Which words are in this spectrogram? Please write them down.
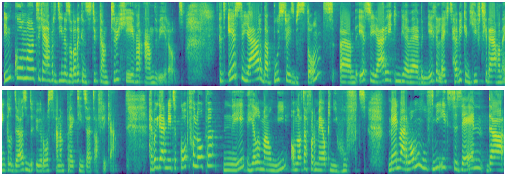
inkomen te gaan verdienen, zodat ik een stuk kan teruggeven aan de wereld. Het eerste jaar dat Boostways bestond, ehm, de eerste jaarrekening die wij hebben neergelegd, heb ik een gift gedaan van enkele duizenden euro's aan een project in Zuid-Afrika. Heb ik daarmee te koop gelopen? Nee, helemaal niet, omdat dat voor mij ook niet hoeft. Mijn waarom hoeft niet iets te zijn dat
